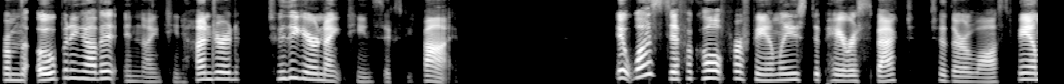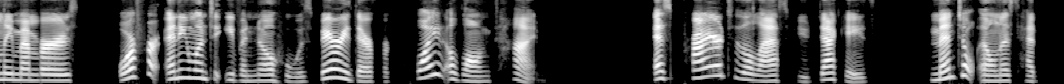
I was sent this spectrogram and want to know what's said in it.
from the opening of it in 1900 to the year 1965. It was difficult for families to pay respect to their lost family members or for anyone to even know who was buried there for quite a long time as prior to the last few decades, mental illness had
